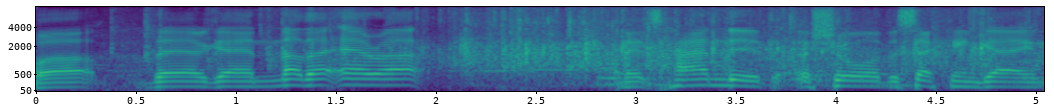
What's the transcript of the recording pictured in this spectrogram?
Well, there again, another error, and it's handed Ashour the second game.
